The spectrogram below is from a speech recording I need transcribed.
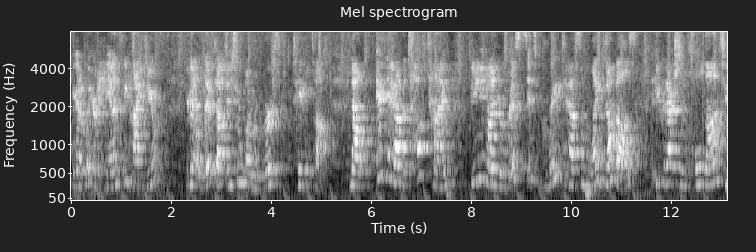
You're gonna put your hands behind you. You're gonna lift up into a reverse tabletop. Now, if you have a tough time being on your wrists, it's great to have some light dumbbells that you could actually hold on to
